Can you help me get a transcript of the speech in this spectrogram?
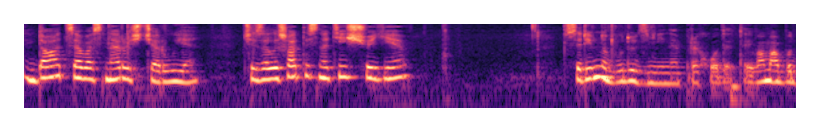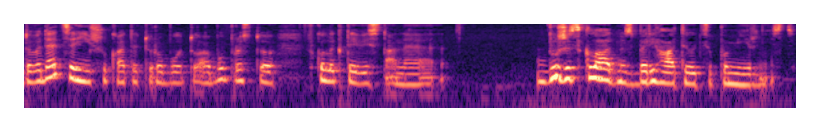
Да, це вас не розчарує. Чи залишатись на тій, що є? Все рівно будуть зміни приходити. І вам або доведеться їй шукати ту роботу, або просто в колективі стане дуже складно зберігати оцю помірність.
